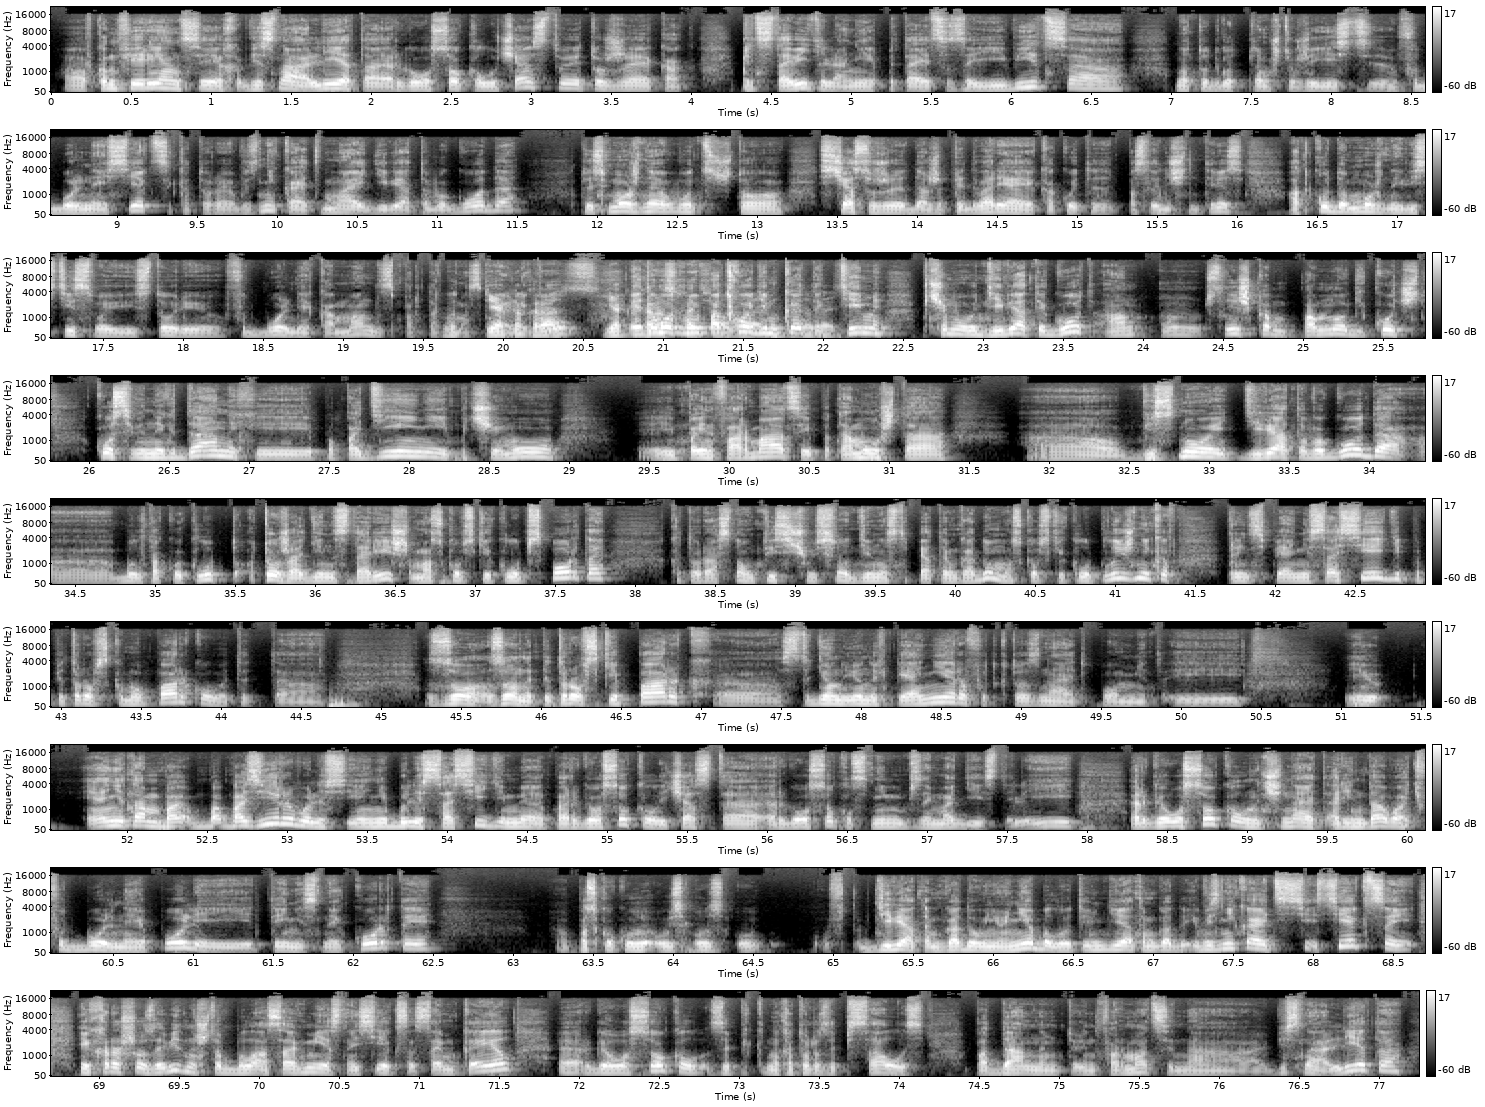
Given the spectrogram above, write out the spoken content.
А в конференциях весна-лето РГО «Сокол» участвует уже как представитель, они пытаются заявиться на тот год, потому что уже есть футбольная секция, которая возникает в мае девятого года. То есть можно вот что сейчас уже даже предваряя какой-то последующий интерес, откуда можно вести свою историю футбольной команды Спартак вот Москва. Я как раз, я как Это раз вот мы подходим к этой теме, почему вот девятый год, он, он слишком по многих косвенных данных и попадений, почему и по информации, потому что а, весной девятого года а, был такой клуб, тоже один из старейших, Московский клуб спорта, который основан в 1895 году, Московский клуб лыжников. В принципе, они соседи по Петровскому парку. Вот это зона Петровский парк, а, стадион юных пионеров, вот кто знает, помнит. И, и и они там базировались, и они были соседями по РГО «Сокол», и часто РГО «Сокол» с ними взаимодействовали. И РГО «Сокол» начинает арендовать футбольное поле и теннисные корты, поскольку у, у, в девятом году у него не было, вот в девятом году и возникает секция, и хорошо завидно, что была совместная секция с МКЛ, РГО «Сокол», на которой записалась по данным той информации на весна-лето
